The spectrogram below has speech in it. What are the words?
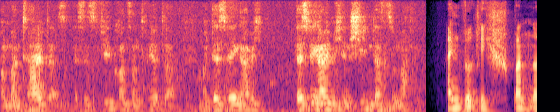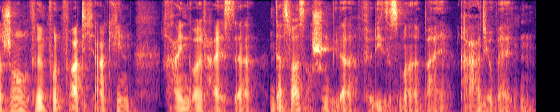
Und man teilt das. Es ist viel konzentrierter. Und deswegen habe ich, deswegen habe ich mich entschieden, das zu machen. Ein wirklich spannender Genrefilm von Fatih Akin. Rheingold heißt er. Das war's auch schon wieder für dieses Mal bei Radiowelten.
